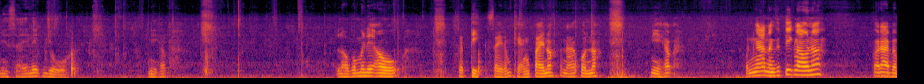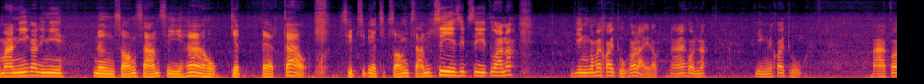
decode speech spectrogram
มีไซส์เล็กอยู่ นี่ครับ เราก็ไม่ได้เอากระติกใส่น้ำแข็งไปเนาะนะคนเนาะ นี่ครับ ผลงานหนังสติ๊กเราเนาะ ก็ได้ประมาณนี้ก็จะมีหนึ่งสองสามสี่ห้าหกเจ็ดแปดเก้าสิบสิบเอ็ดสิบสองสิบสามสิบสี่สิบสี่ตัวเนาะยิงก็ไม่ค่อยถูกเท่าไหร่หรอกนะคนเนาะยิงไม่ค่อยถูก ปลาก็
